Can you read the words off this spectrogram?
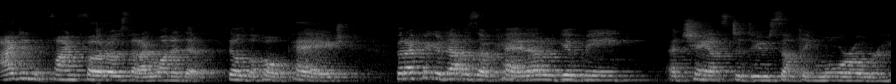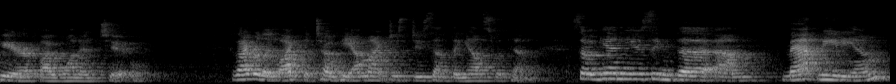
I didn't find photos that I wanted that filled the whole page, but I figured that was okay. That would give me a chance to do something more over here if I wanted to. Because I really like the Towhee, I might just do something else with him. So again, using the um, matte medium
